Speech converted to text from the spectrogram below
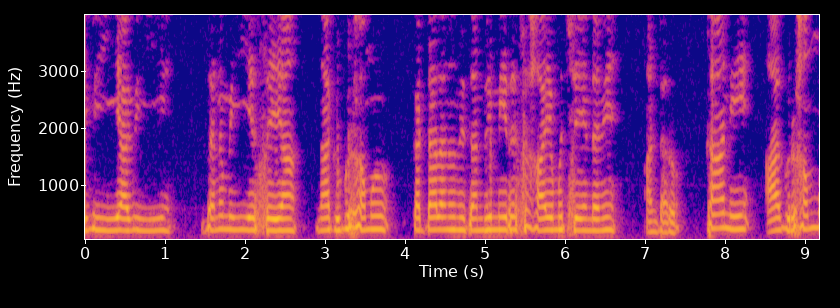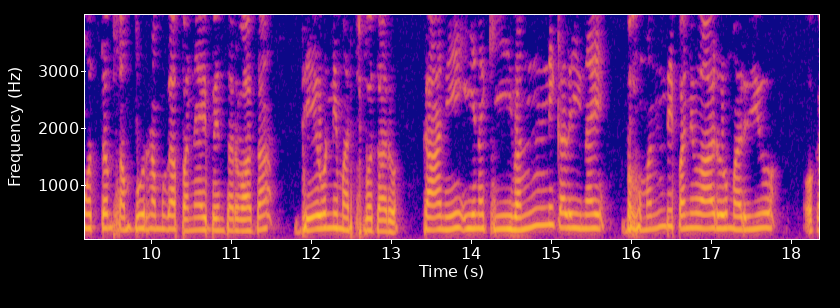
ఇవి అవి ఇయ్యి, ధనం ఇయ్యి ఎస్ఐయా నాకు గృహము కట్టాలను తండ్రి మీరే సహాయము చేయండి అని అంటారు. కానీ ఆ గృహం మొత్తం సంపూర్ణముగా పని అయిపోయిన తర్వాత దేవుణ్ణి మర్చిపోతారు. కానీ ఈయనకి ఇవన్నీ కలిగినాయి బహుమంది పనివారు మరియు ఒక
